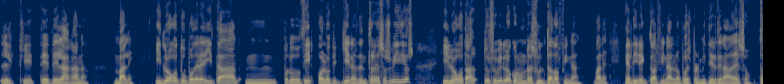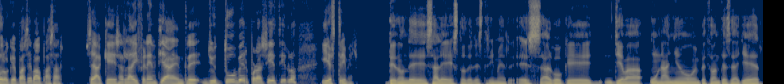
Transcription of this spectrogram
el que te dé la gana, ¿vale? y luego tú poder editar, mmm, producir o lo que quieras dentro de esos vídeos y luego tú subirlo con un resultado final, ¿vale? El directo al final no puedes permitirte nada de eso, todo lo que pase va a pasar. O sea que esa es la diferencia entre youtuber, por así decirlo, y streamer. ¿De dónde sale esto del streamer? ¿Es algo que lleva un año o empezó antes de ayer?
